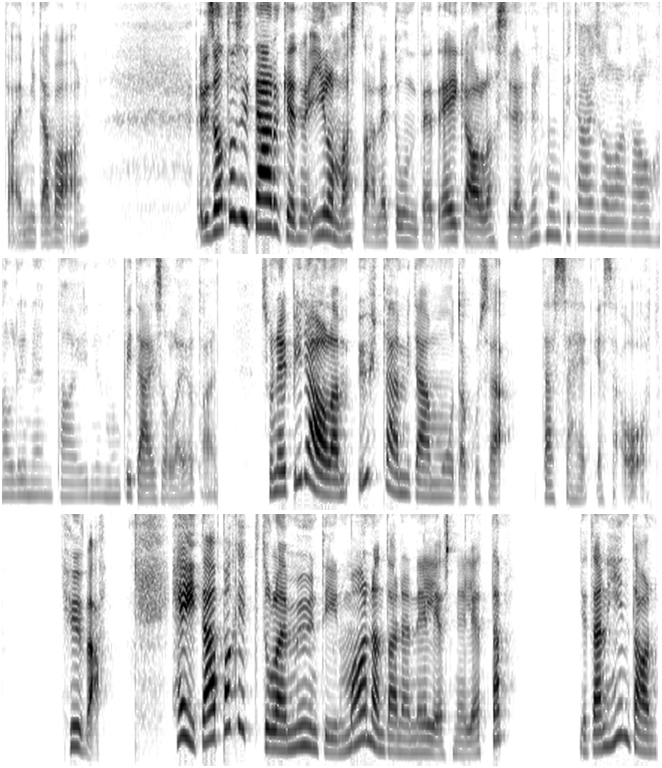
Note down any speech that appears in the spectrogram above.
tai mitä vaan. Eli se on tosi tärkeää, että me ilmaistaan ne tunteet, eikä olla silleen, että nyt mun pitäisi olla rauhallinen tai nyt mun pitäisi olla jotain. Sun ei pidä olla yhtään mitään muuta kuin sä tässä hetkessä oot. Hyvä. Hei, tämä paketti tulee myyntiin maanantaina 4.4. Ja tämän hinta on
